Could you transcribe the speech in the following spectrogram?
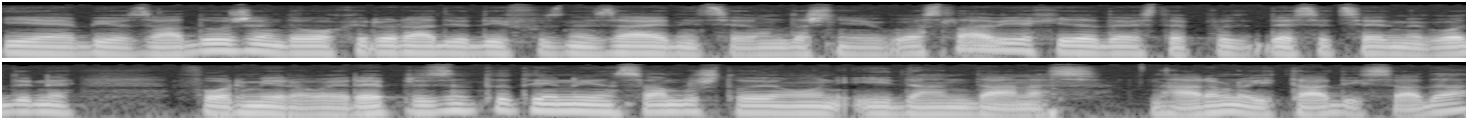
je bio zadužen da u okviru radiodifuzne zajednice ondašnje Jugoslavije 1957. godine formira ovaj reprezentativni ansambl što je on i dan danas. Naravno i tad i sada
